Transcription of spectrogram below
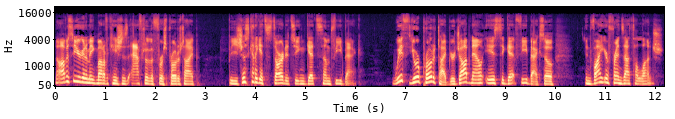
Now, obviously, you're going to make modifications after the first prototype, but you just got to get started so you can get some feedback. With your prototype, your job now is to get feedback. So invite your friends out to lunch,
